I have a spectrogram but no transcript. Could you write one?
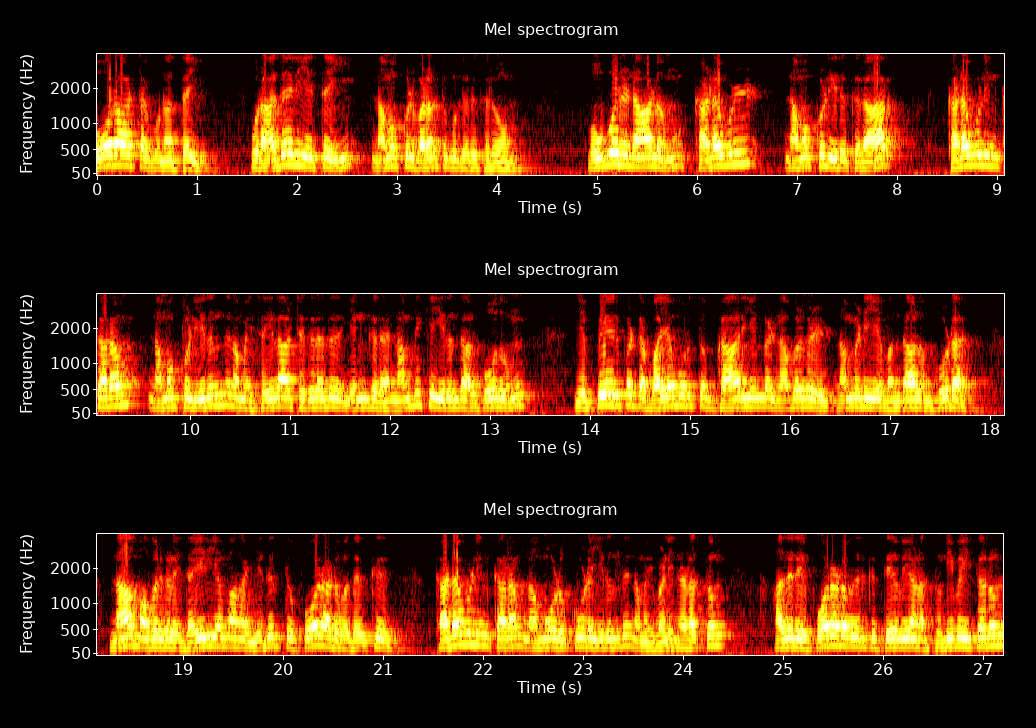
போராட்ட குணத்தை ஒரு அதரியத்தை நமக்குள் வளர்த்து கொண்டிருக்கிறோம். ஒவ்வொரு நாளும் கடவுள் நமக்குள் இருக்கிறார் கடவுளின் கரம் நமக்குள் இருந்து நம்மை செயலாற்றுகிறது என்கிற நம்பிக்கை இருந்தால் போதும். எப்பேற்பட்ட பயமுறுத்தும் காரியங்கள் நபர்கள் நம்மிடையே வந்தாலும் கூட நாம் அவர்களை தைரியமாக எதிர்த்து போராடுவதற்கு கடவுளின் கரம் நம்மோடு கூட இருந்து நம்மை வழிநடத்தும் அதிலே போராடுவதற்கு தேவையான துணிவை தரும்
